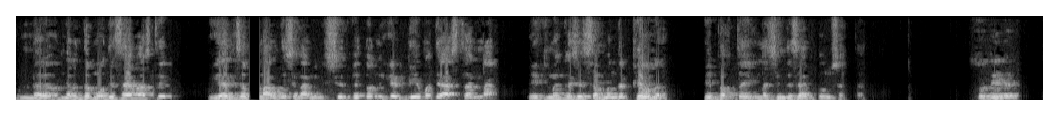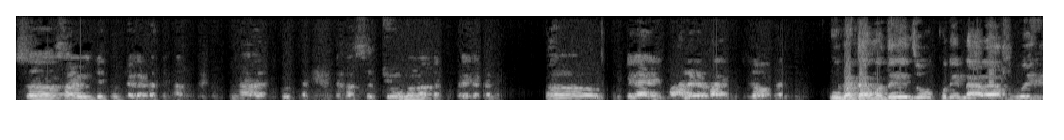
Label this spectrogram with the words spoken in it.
नरेंद्र मोदी साहेब असतील यांचं मार्गदर्शन आम्ही निश्चित घेतो एनडीए मध्ये असताना एकमेकांशी संबंध ठेवणं हे फक्त एकनाथ शिंदे साहेब करू शकतात. सुधीर साळवी जे तुमच्या गटात येणार होते तुमची नाराजी झाली आणि त्यांना सचिव म्हणून आता ठाकरे गटाने केले आणि महानगरपालिकेची जबाबदारी उबाटामध्ये जो कोणी नाराज होईल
